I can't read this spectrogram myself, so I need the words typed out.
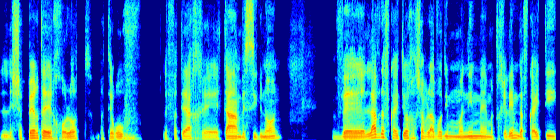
לשפר את היכולות בטירוף, לפתח אה, טעם וסגנון, ולאו דווקא הייתי הולך עכשיו לעבוד עם אומנים אה, מתחילים, דווקא הייתי,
